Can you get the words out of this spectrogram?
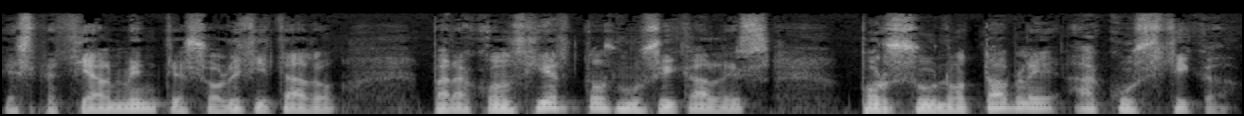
especialmente solicitado para conciertos musicales por su notable acústica.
